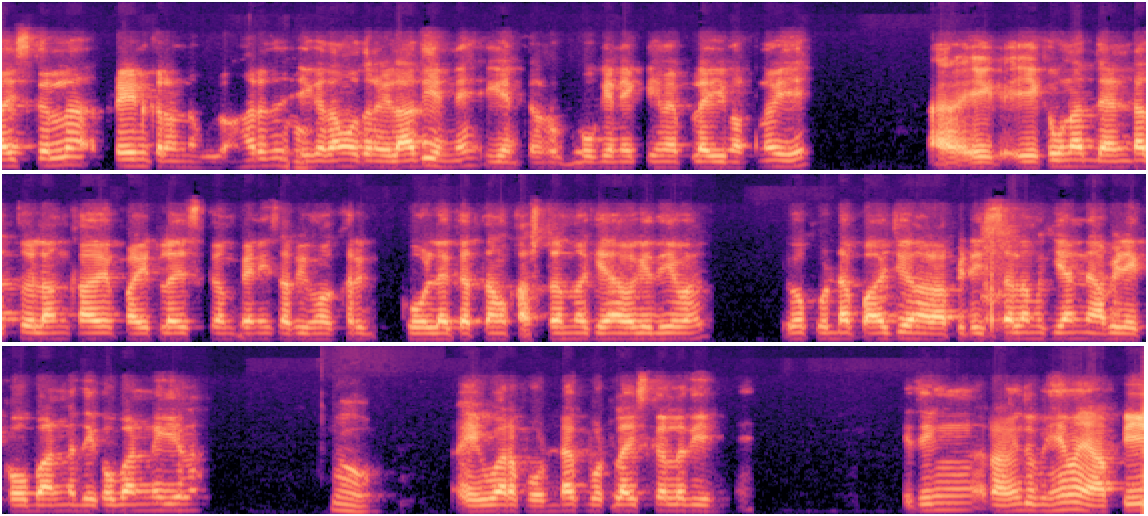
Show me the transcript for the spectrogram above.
ලයිස් කරලා ට්‍රේන් කරන්න පුල හරද? ඒක තම ොතන වෙලා තියන්නේ. ඉගෙන්ට රොබෝ කෙනෙක් ම ප්ලයිමක් නොයේ ඒක වුණත් දැන්ටත්ව ලංකාවේ පයිටලයිස් කම්පැනි අපි මකර කෝල්ල එකත්තම කස්ටම්ම කියාවගේ දේවල්. ඒ පොඩ්ඩ පාචි කන අපිට ඉස්සලම කියන්න අපිට එකෝ බන්න දෙකෝ බන්න කියලා ඒවර පොඩ්ඩක් බොට්ලයිස් කරල තියන්නේ ඉතින් රමිදු මෙහෙම අපි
